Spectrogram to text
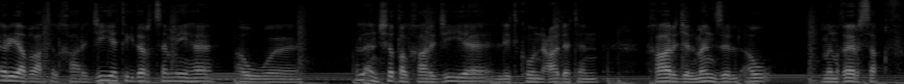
الرياضات الخارجية تقدر تسميها أو الأنشطة الخارجية اللي تكون عادة خارج المنزل أو من غير سقف.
